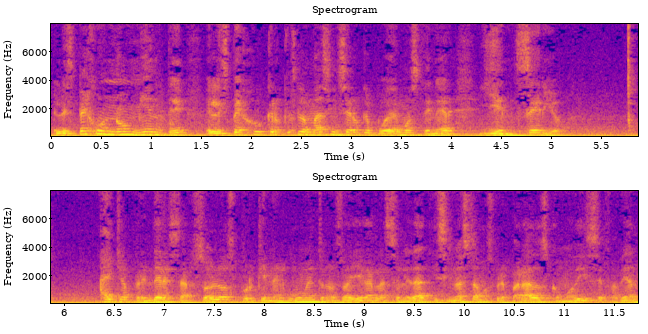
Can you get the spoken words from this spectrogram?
El espejo no miente. El espejo creo que es lo más sincero que podemos tener y en serio. Hay que aprender a estar solos porque en algún momento nos va a llegar la soledad y si no estamos preparados, como dice Fabián,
